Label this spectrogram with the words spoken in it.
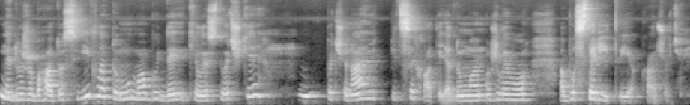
Не дуже багато світла, тому, мабуть, деякі листочки починають підсихати. Я думаю, можливо, або старіти, як кажуть.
